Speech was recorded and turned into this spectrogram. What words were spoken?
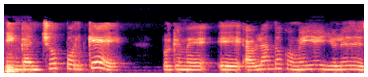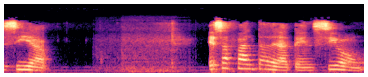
enganchó. ¿Por qué? Porque me, eh, hablando con ella, yo le decía, esa falta de atención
